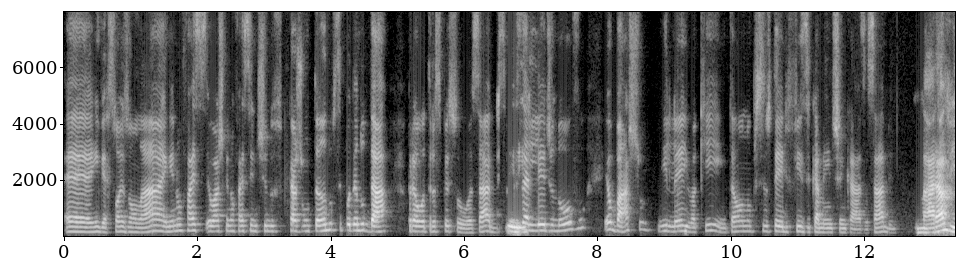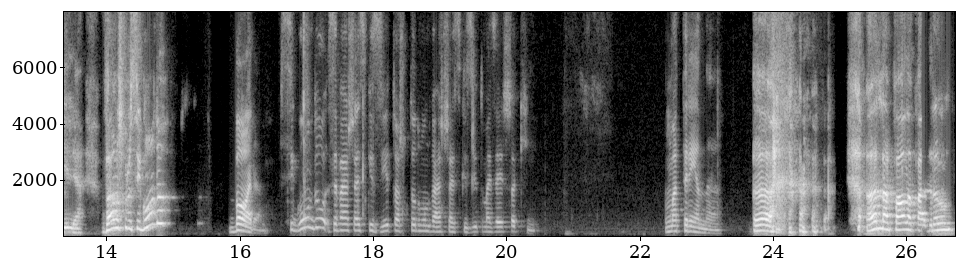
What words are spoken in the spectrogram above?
é, em versões online, não faz, eu acho que não faz sentido ficar juntando, se podendo dar para outras pessoas, sabe? Se quiser ler de novo, eu baixo e leio aqui, então não preciso ter ele fisicamente em casa, sabe? Maravilha. Vamos para o segundo? Bora. Segundo, você vai achar esquisito, acho que todo mundo vai achar esquisito, mas é isso aqui. Uma trena. Ah. Ana Paula Padrão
